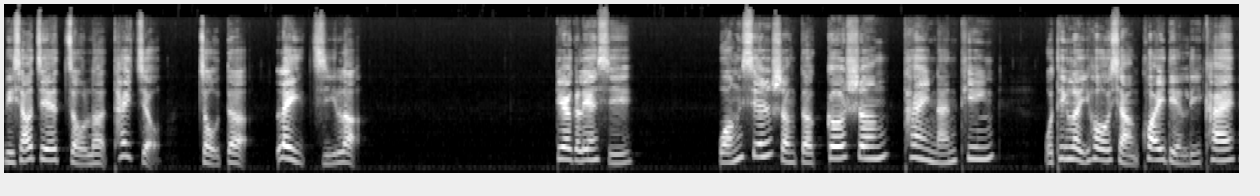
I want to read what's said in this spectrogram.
李小姐走了太久，走的累极了。第二个练习，王先生的歌声太难听，我听了以后想快一点离开。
